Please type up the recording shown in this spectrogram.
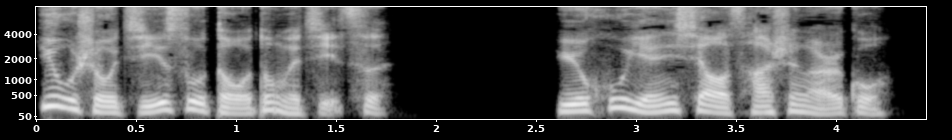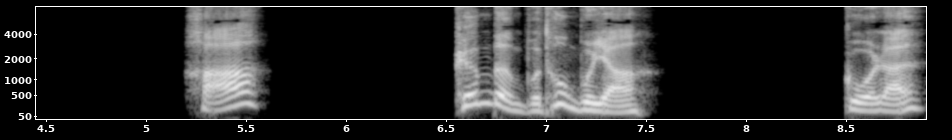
右手急速抖动了几次，与呼延笑擦身而过。哈，根本不痛不痒。果然，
